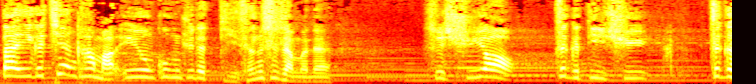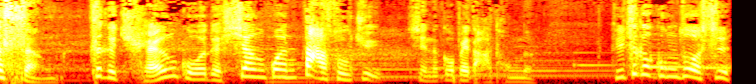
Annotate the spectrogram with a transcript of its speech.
但一个健康码的应用工具的底层是什么呢？是需要这个地区、这个省。这个全国的相关大数据是能够被打通的，所以这个工作是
